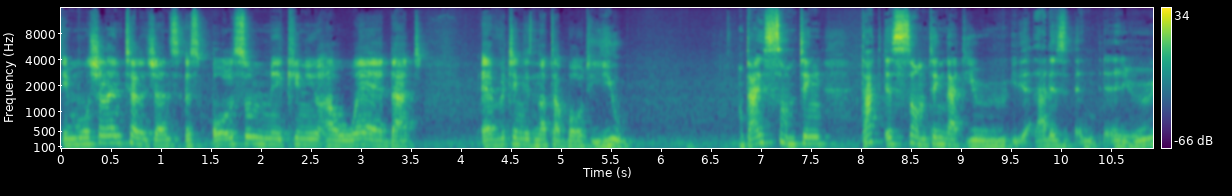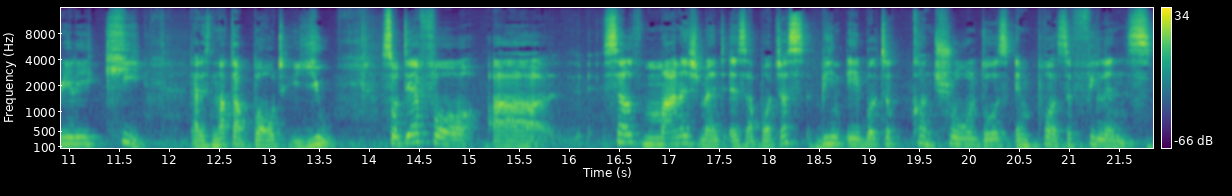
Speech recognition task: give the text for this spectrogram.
emotional intelligence is also making you aware that everything is not about you. That is something that is something that you that is uh, really key that is not about you. So, therefore, uh, self management is about just being able to control those impulsive feelings.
